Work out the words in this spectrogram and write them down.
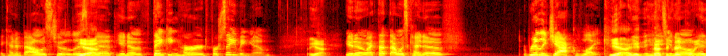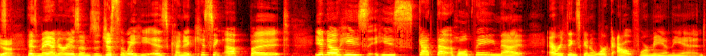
and kind of bows to Elizabeth. You know, thanking her for saving him. Yeah. You know, I thought that was kind of really Jack like. Yeah, I did- that's a great point, His, yeah. his mannerisms, just the way he is, kind of kissing up, but you know, he's he's got that whole thing that everything's going to work out for me in the end.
